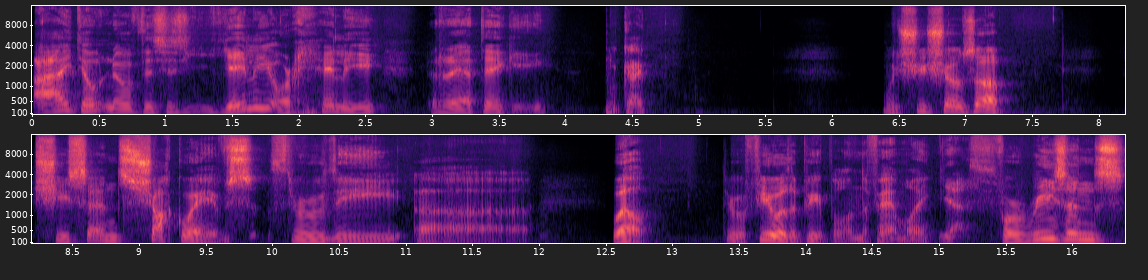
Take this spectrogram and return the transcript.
I don't know if this is Yeli or Heli Reategi. Okay. When she shows up, she sends shockwaves through the, uh, well, through a few of the people in the family Yes. for reasons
